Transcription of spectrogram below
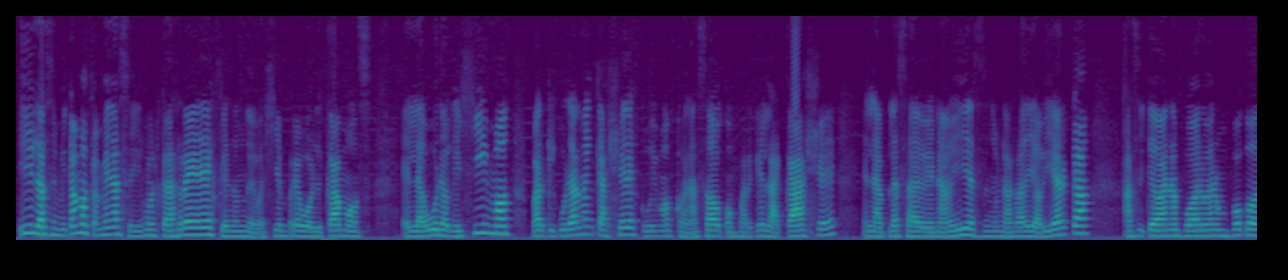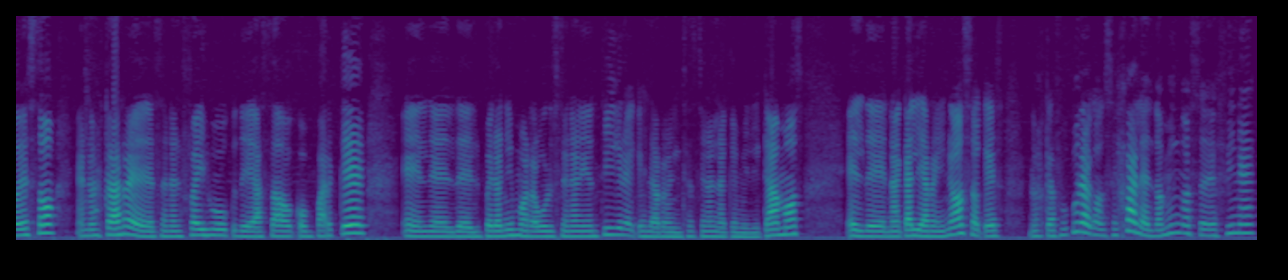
Y los invitamos también a seguir nuestras redes, que es donde siempre volcamos el laburo que hicimos. Particularmente ayer estuvimos con Asado con Parque en la calle, en la Plaza de Benavides, en una radio abierta. Así que van a poder ver un poco de eso en nuestras redes, en el Facebook de Asado con Parqué, el del Peronismo Revolucionario en Tigre, que es la organización en la que militamos, el de Natalia Reynoso, que es nuestra futura concejala. El domingo se define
